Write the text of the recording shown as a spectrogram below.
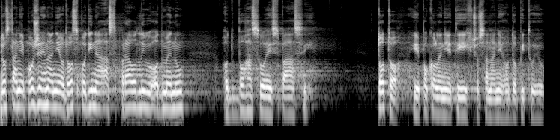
Dostane požehnanie od hospodina a spravodlivú odmenu od Boha svojej spásy. Toto je pokolenie tých, čo sa na Neho dopytujú.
